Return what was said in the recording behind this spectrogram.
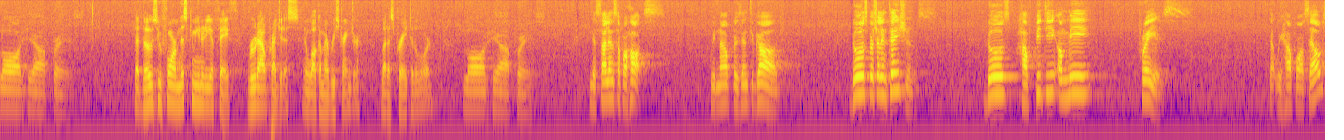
Lord, hear our prayers. That those who form this community of faith root out prejudice and welcome every stranger, let us pray to the Lord. Lord, hear our prayers. In the silence of our hearts, we now present to God those special intentions, those have pity on me prayers that we have for ourselves,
